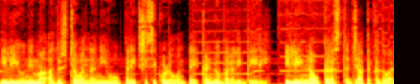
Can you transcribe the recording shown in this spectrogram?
ಇಲ್ಲಿಯೂ ನಿಮ್ಮ ಅದೃಷ್ಟವನ್ನು ನೀವು ಪರೀಕ್ಷಿಸಿಕೊಳ್ಳುವಂತೆ ಕಂಡುಬರಲಿದ್ದೀರಿ. ಇಲ್ಲಿ ನೌಕರಸ್ಥ ಜಾತಕದವರ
